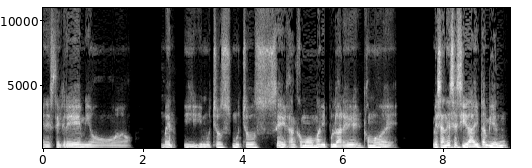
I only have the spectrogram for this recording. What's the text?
en este gremio? Bueno, y, y muchos, muchos se dejan como manipular eh, como de esa necesidad y también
